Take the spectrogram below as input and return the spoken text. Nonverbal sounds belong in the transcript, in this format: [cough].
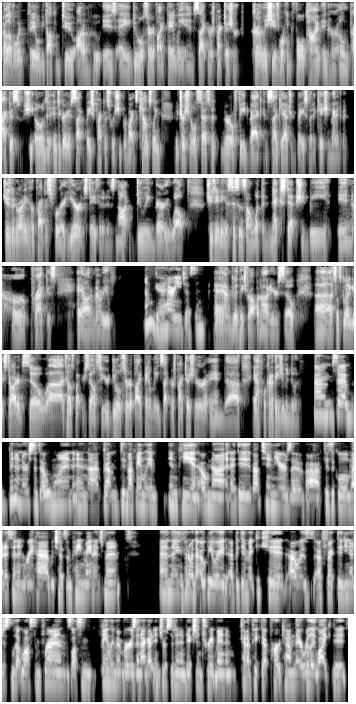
Hello, everyone. Today we'll be talking to Autumn, who is a dual certified family and psych nurse practitioner. Currently, she is working full time in her own practice. She owns an integrative psych based practice where she provides counseling, nutritional assessment, neurofeedback, and psychiatric based medication management. She has been running her practice for a year and states that it is not doing very well. She's needing assistance on what the next step should be in her practice. Hey, Autumn, how are you? I'm good. How are you, Justin? Hey, I'm good. Thanks for hopping on here. So, uh, so let's go ahead and get started. So, uh, tell us about yourself. So, you're a dual certified family and psych nurse practitioner, and uh, yeah, what kind of things you've been doing? Um, so I've been a nurse since 01 and I've gotten, did my family in NP in 09 and I did about 10 years of uh, physical medicine and rehab, which had some pain management. And then kind of when the opioid epidemic hit, I was affected, you know, just lost some friends, lost some family members, and I got interested in addiction treatment and kind of picked up part time there, really liked it.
